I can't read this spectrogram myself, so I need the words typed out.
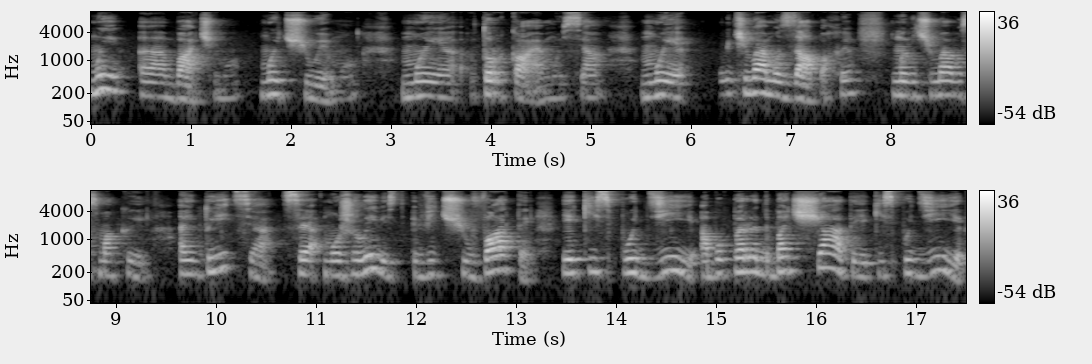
Ми е, бачимо, ми чуємо, ми торкаємося, ми відчуваємо запахи, ми відчуваємо смаки. А інтуїція це можливість відчувати якісь події або передбачати якісь події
